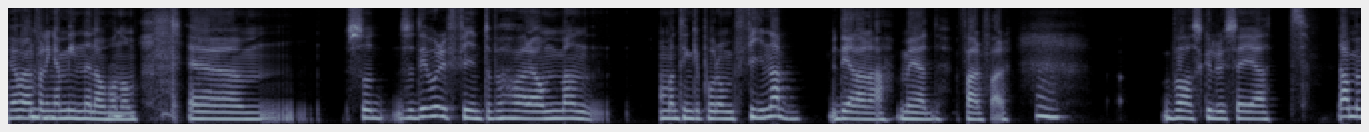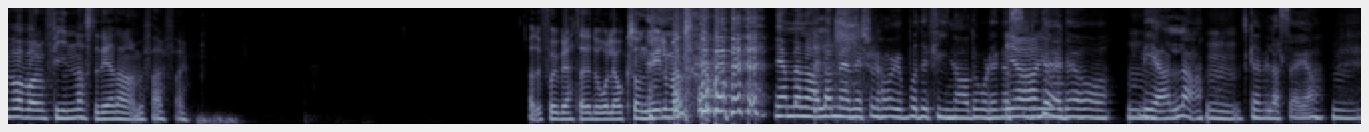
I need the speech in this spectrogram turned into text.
jag har i alla fall Mm. inga minnen av honom. Ehm, så, så det vore fint att få höra om man, om man tänker på de fina delarna med farfar. Mm. Vad skulle du säga att... Ja, men vad var de finaste delarna med farfar? Ja, du får ju berätta det dåliga också om du vill. Men... Ja, men alla människor har ju både fina och dåliga Ja, sidor. jo. Det har Mm. vi alla, mm, ska jag vilja säga. mm,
